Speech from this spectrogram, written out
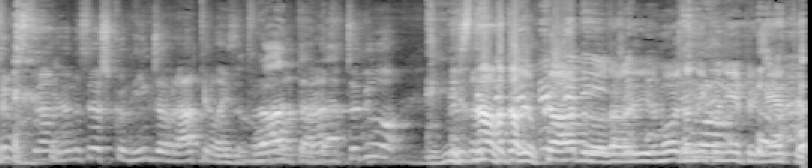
drugu stranu onda se još ko ninja vratila i zatvorila Vrata, ta vrata. da. To je bilo... Nije znala da li u kadru, da li možda niko nije primijetio.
